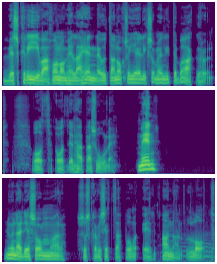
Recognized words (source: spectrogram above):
beskriva honom eller henne utan också ge liksom en lite bakgrund åt, åt den här personen. Men nu när det är sommar så ska vi sätta på en annan låt.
